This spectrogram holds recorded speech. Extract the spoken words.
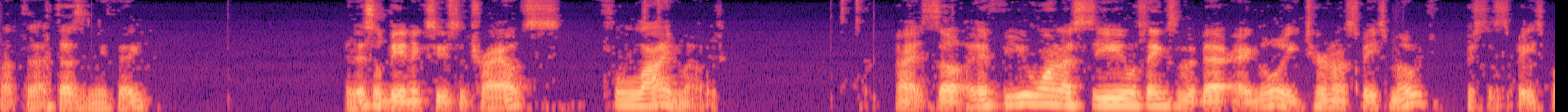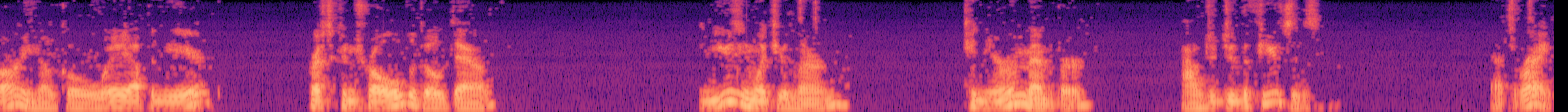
Not that that does anything. And this will be an excuse to try out fly mode. Alright, so if you want to see things from a better angle, you turn on space mode, press the space bar, you know, go way up in the air. Press control to go down. And using what you learn, can you remember how to do the fuses? That's right.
